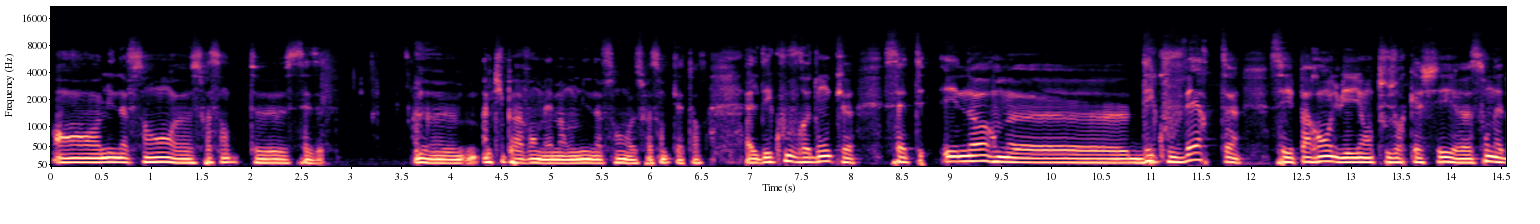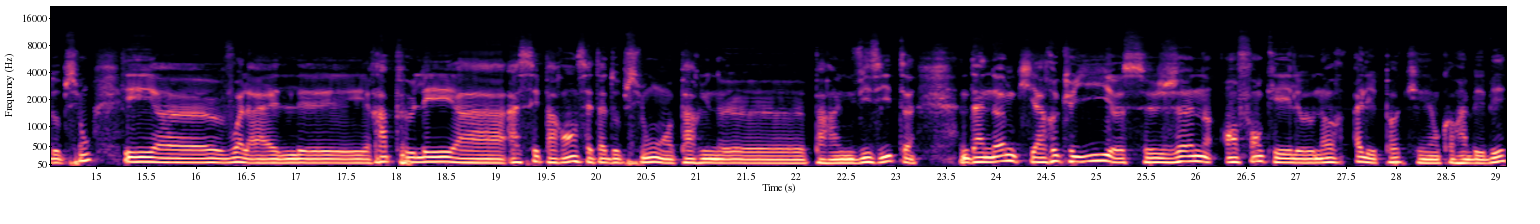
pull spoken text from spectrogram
en 1976. Euh, un petit peu avant même, en 1974. Elle découvre donc cette énorme euh, découverte, ses parents lui ayant toujours caché euh, son adoption. Et voilà, elle est rappelée à, ses parents, cette adoption, par une, par une visite d'un homme qui a recueilli ce jeune enfant qui est Éléonore à l'époque, et encore un bébé.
